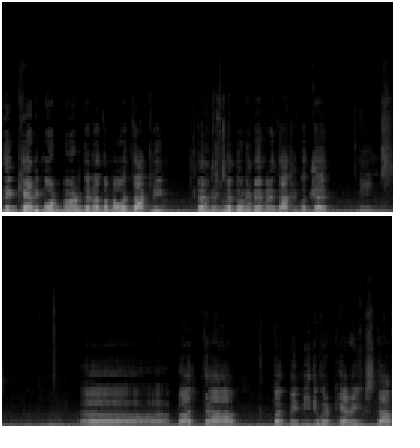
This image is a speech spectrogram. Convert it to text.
they carry more burden. I don't know exactly, to tell you the truth, I don't interpret that. remember exactly what that means. Uh, but, uh, but maybe they were carrying stuff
